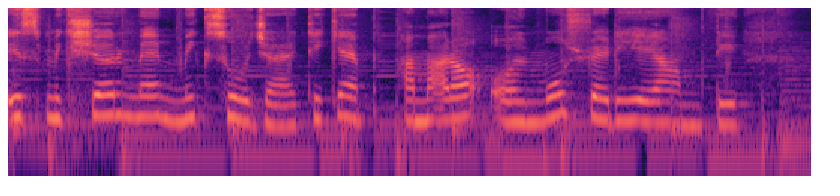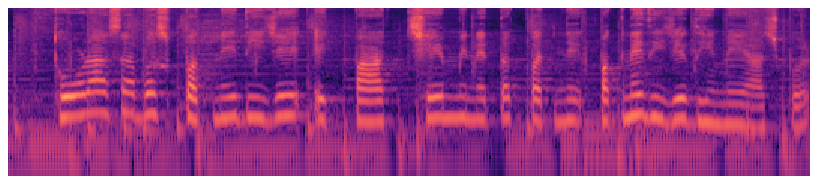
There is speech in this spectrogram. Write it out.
इस मिक्सचर में मिक्स हो जाए, ठीक है? हमारा ऑलमोस्ट रेडी है आमटी। थोड़ा सा बस पकने दीजिए, एक पाँच छः मिनट तक पकने पकने दीजिए धीमे आँच पर।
